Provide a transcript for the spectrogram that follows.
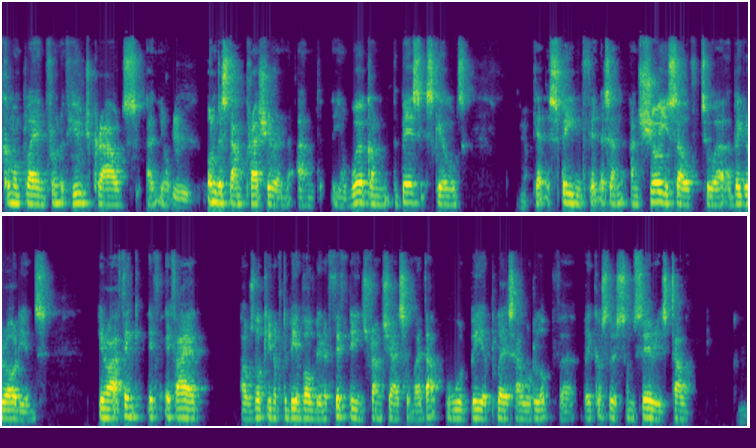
come and play in front of huge crowds, and you know, mm. understand pressure and and you know work on the basic skills get the speed and fitness and, and show yourself to a, a, bigger audience. You know, I think if, if I had, I was lucky enough to be involved in a 15s franchise somewhere, that would be a place I would look for because there's some serious talent. Mm.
